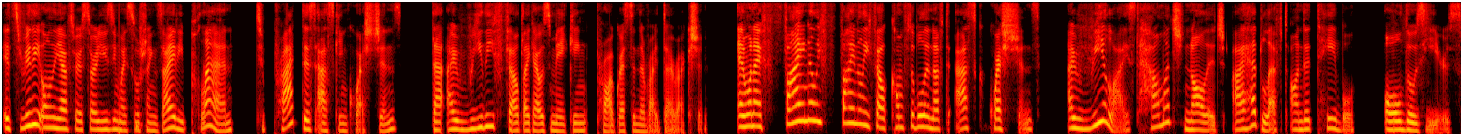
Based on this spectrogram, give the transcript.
It's really only after I started using my mm. social anxiety plan to practice asking questions that I really felt like I was making progress in the right direction. And when I finally, finally felt comfortable enough to ask questions, I realized how much knowledge I had left on the table all those years.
